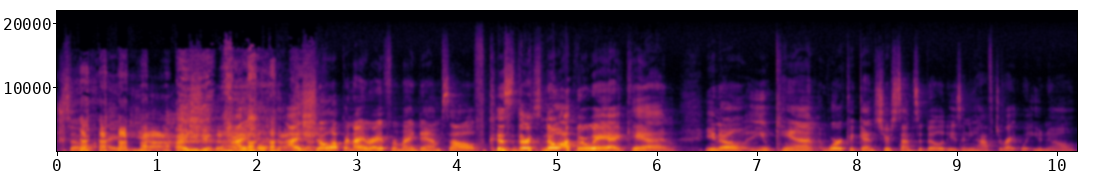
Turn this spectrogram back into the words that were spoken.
So I Yeah, how do you do that? How do you I. I Yeah. show up and I write for my damn self because there's no other way I can. You know, you can't work against your sensibilities and you have to write what you know.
